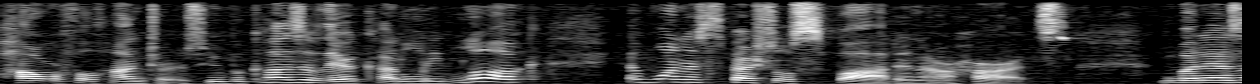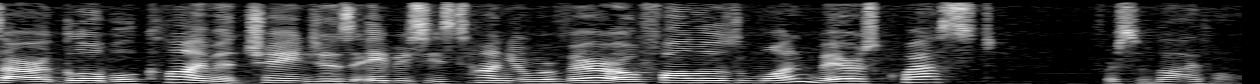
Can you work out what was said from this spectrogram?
powerful hunters who, because of their cuddly look, have won a special spot in our hearts. But as our global climate changes, ABC's Tanya Rivero follows one bear's quest for survival.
